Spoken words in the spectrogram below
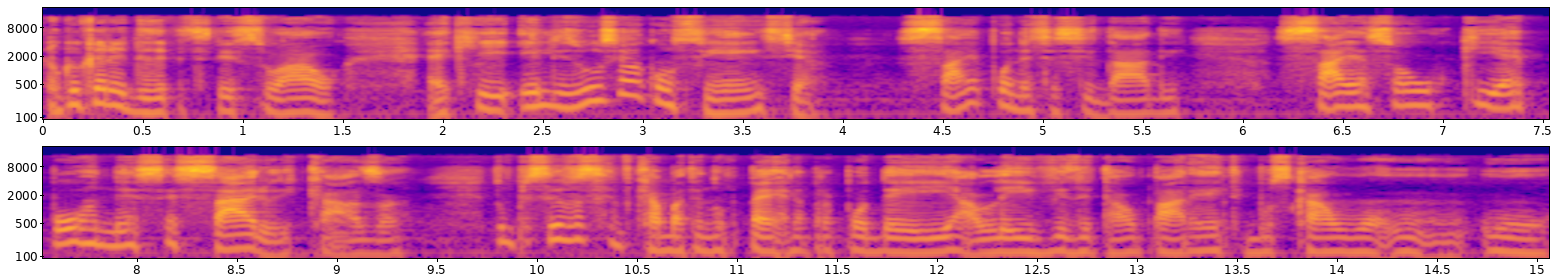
O que eu quero dizer para esse pessoal é que eles usem a consciência, saia por necessidade, saia só o que é por necessário de casa não precisa você ficar batendo perna para poder ir ali visitar um parente, buscar um, um, um,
